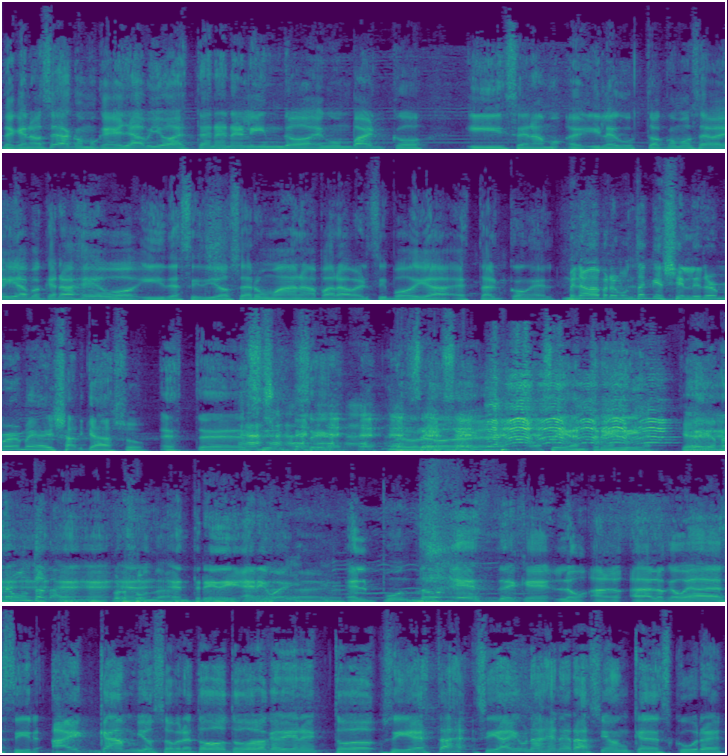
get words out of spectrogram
De que no sea como que ella vio a este nene lindo en un barco y se enamo- eh, y le gustó cómo se veía porque era jevo y decidió ser humana para ver si podía estar con él. Mira, me preguntan que si en Little Mermaid hay sargazo. Este, sí, sí, sí, sí, sí, en 3D. ¿Qué- qué Eh, pregunta eh, tan eh, eh, profunda? En 3D. Anyway, Eh. el punto es de que lo, a, a lo que voy a decir, hay cambios, sobre todo todo lo que viene, todo, si esta, si hay una generación que descubre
